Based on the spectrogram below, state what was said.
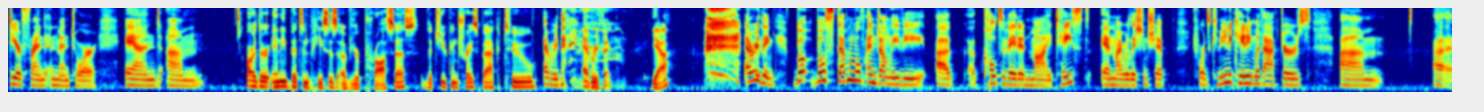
dear friend and mentor. And um, Are there any bits and pieces of your process that you can trace back to everything. everything? Yeah? everything. Both both Steppenwolf and John Levey uh, uh, cultivated my taste and my relationship towards communicating with actors. Um, uh,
